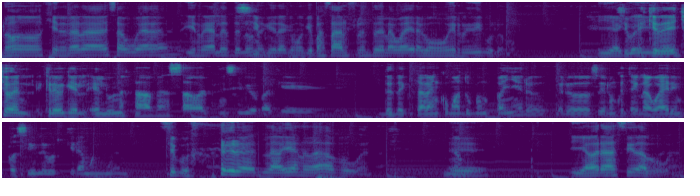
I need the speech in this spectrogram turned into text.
no generara esas weas irreales del Sí, uno que era como que pasaba al frente de la wea, era como muy ridículo. weón. Y Sí, es que de hecho el- creo que el, el uno estaba pensado al principio para que detectaran como a tu compañero, pero se dieron cuenta que la weá era imposible porque era muy bueno. Sí, pues. la vida no daba, pues, weón. No, Eh, y ahora sí da, pues, weón.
